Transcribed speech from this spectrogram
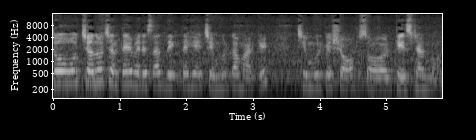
तो चलो चलते हैं मेरे साथ देखते हैं चेंबूर का मार्केट चेंबूर के शॉप्स और केस्टर मॉल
